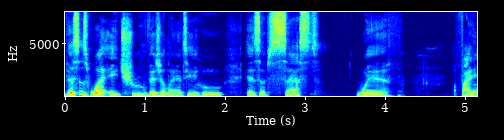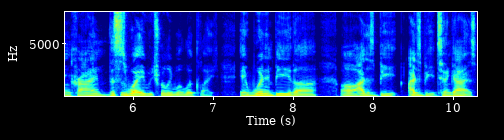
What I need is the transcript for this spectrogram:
This is what a true vigilante who is obsessed with fighting crime. This is what it truly will look like. It wouldn't be the oh, I just beat I just beat ten guys.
